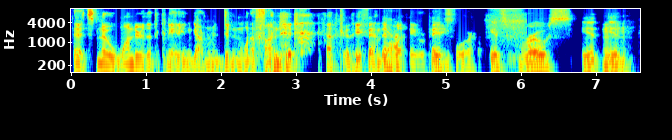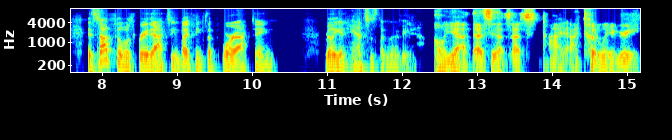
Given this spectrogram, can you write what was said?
it's no wonder that the Canadian government didn't want to fund it after they found out Yeah, what they were paying it's- for. it's gross. It it Mhm. it's not filled with great acting, but I think the poor acting really enhances the movie. Oh yeah, that's that's that's I, I totally agree.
